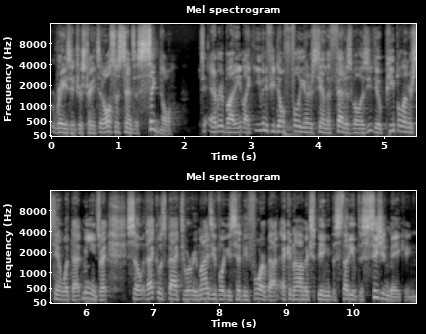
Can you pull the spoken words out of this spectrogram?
raise interest rates, it also sends a signal to everybody. Like even if you don't fully understand the Fed as well as you do, people understand what that means, right? So that goes back to it reminds me of what you said before about economics being the study of decision making.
